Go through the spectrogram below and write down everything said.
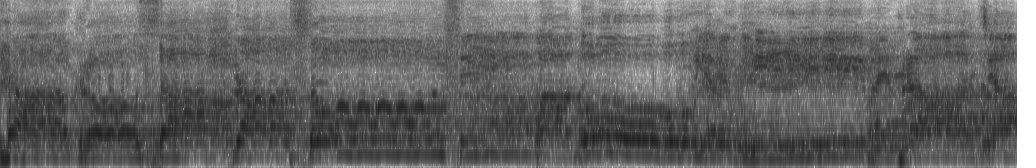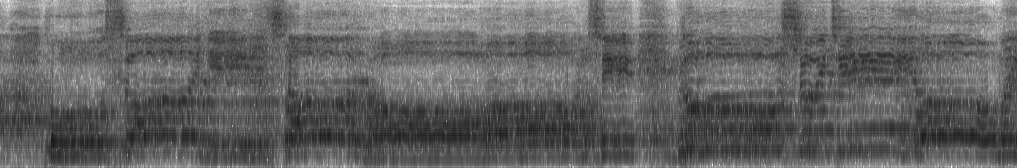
як роса на сонці. Браття, у своїй сторонці, душу й ми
